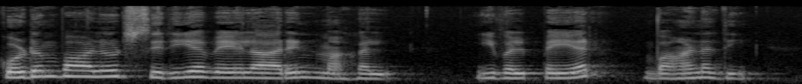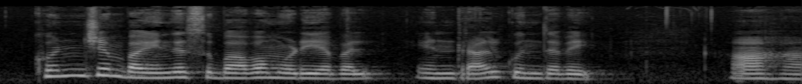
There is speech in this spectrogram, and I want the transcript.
கொடும்பாலூர் சிறிய வேளாரின் மகள். இவள் பெயர் வானதி. கொஞ்சம் பயந்த சுபாவம் உடையவள் என்றாள் குந்தவை. ஆஹா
